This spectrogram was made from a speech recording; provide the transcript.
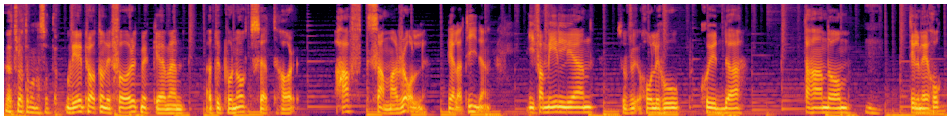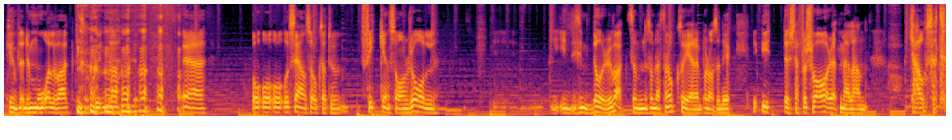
jag tror att det var något sånt där. Och vi har ju pratat om det förut mycket, men att du på något sätt har haft samma roll hela tiden. I familjen, så håll ihop, skydda, ta hand om. Till och med i hockey blev du målvakt och skydda. eh, och, och, och, sen så också att du fick en sån roll i, i sin dörrvakt som, som nästan också är på något sätt det, det yttersta försvaret mellan kaoset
